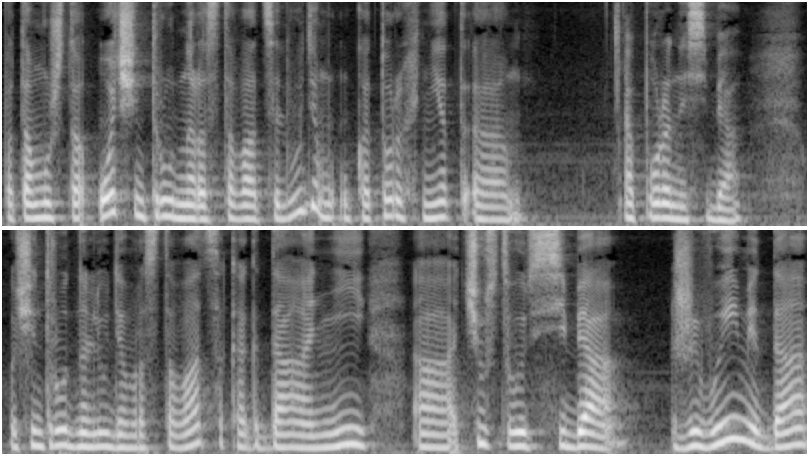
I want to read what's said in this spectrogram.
Потому что очень трудно расставаться людям, у которых нет э, опоры на себя. Очень трудно людям расставаться, когда они а, чувствуют себя живыми, да,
